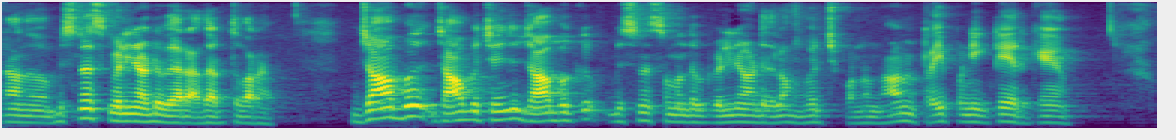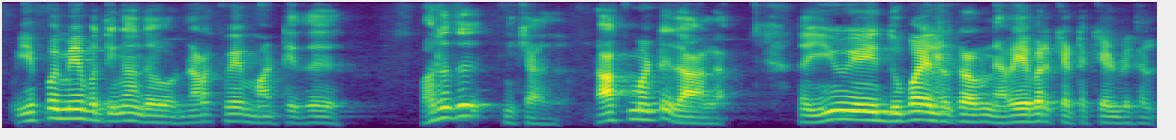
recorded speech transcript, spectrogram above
நான் பிஸ்னஸ்க்கு வெளிநாடு வேறு அதை அடுத்து வரேன். ஜாபு ஜாபு சேஞ்சு ஜாபுக்கு பிஸ்னஸ் சம்மந்தப்பட்ட வெளிநாடு இதெல்லாம் முயற்சி பண்ணணும். நானும் ட்ரை பண்ணிக்கிட்டே இருக்கேன். எப்போவுமே பார்த்திங்கன்னா அந்த ஒரு நடக்கவே மாட்டேது. வருது நிற்காது டாக்குமெண்ட்டு இதாகலை. இந்த யூஏ துபாயில் இருக்கிறவங்க நிறைய பேர் கேட்ட கேள்விகள்.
